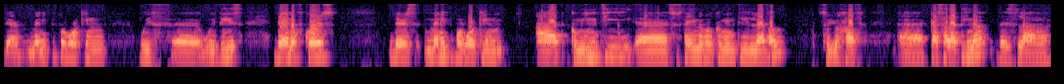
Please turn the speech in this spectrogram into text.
there are many people working with uh, with this. Then, of course, there's many people working at community, uh, sustainable community level. So you have uh, Casa Latina, there's la,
